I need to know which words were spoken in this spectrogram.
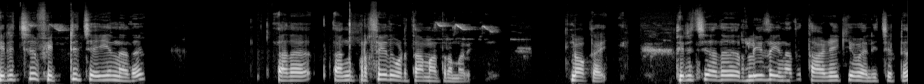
തിരിച്ച് ഫിറ്റ് ചെയ്യുന്നത് അത് അങ്ങ് പ്രസ് ചെയ്ത് കൊടുത്താൽ മാത്രം മതി. ലോക്കായി തിരിച്ച് അത് റിലീസ് ചെയ്യുന്നത് താഴേക്ക് വലിച്ചിട്ട്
